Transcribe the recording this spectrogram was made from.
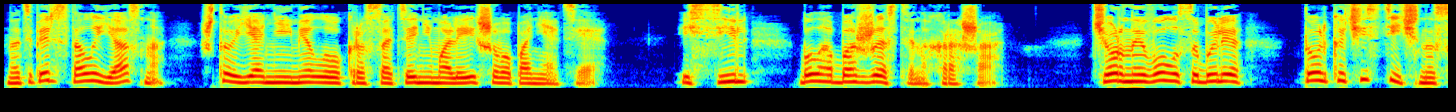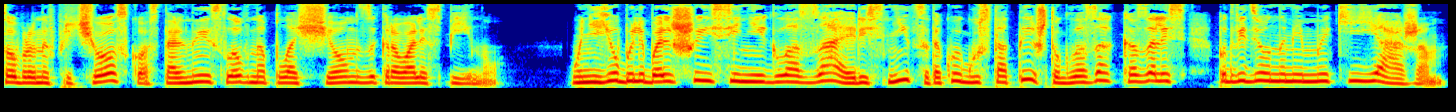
но теперь стало ясно, что я не имела о красоте ни малейшего понятия. И Силь была божественно хороша. Черные волосы были только частично собраны в прическу, остальные словно плащом закрывали спину. У нее были большие синие глаза и ресницы такой густоты, что глаза казались подведенными макияжем.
